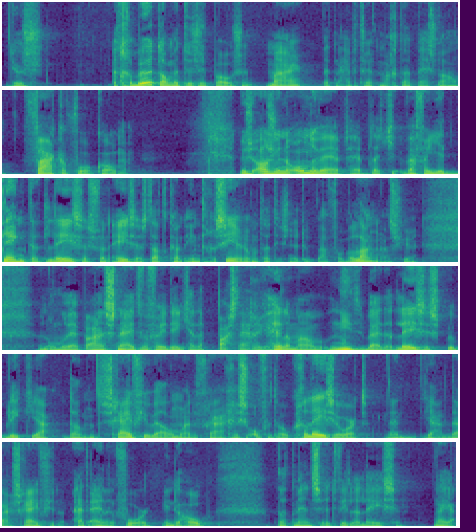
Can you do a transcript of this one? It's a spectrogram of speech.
Dus het gebeurt dan met tussenpozen, maar wat mij betreft mag dat best wel vaker voorkomen. Dus als je een onderwerp hebt dat je, waarvan je denkt dat lezers van ESA's dat kan interesseren, want dat is natuurlijk wel van belang als je een onderwerp aansnijdt waarvan je denkt, ja, dat past eigenlijk helemaal niet bij dat lezerspubliek, ja, dan schrijf je wel, maar de vraag is of het ook gelezen wordt. En ja, daar schrijf je uiteindelijk voor in de hoop dat mensen het willen lezen. Nou ja,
